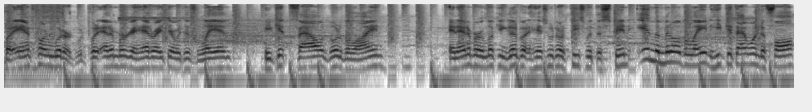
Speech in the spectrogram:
But Antoine Woodard would put Edinburg ahead right there with this lay-in. He'd get fouled, go to the line. And Edinburg looking good, but Jesus Ortiz with the spin in the middle of the lane. He'd get that one to fall,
